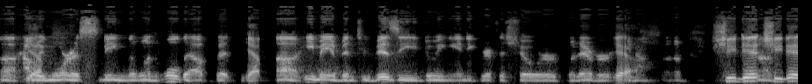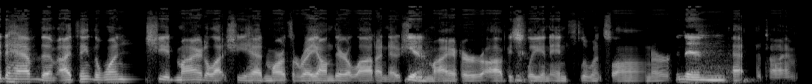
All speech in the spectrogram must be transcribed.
uh, Howie yep. Morris being the one holdout, but yep. uh, he may have been too busy doing Andy Griffith's show or whatever. Yeah, you know? uh, she did. Uh, she did have them. I think the one she admired a lot. She had Martha Raye on there a lot. I know she yeah. admired her, obviously, yeah. an influence on her. And then at the time,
